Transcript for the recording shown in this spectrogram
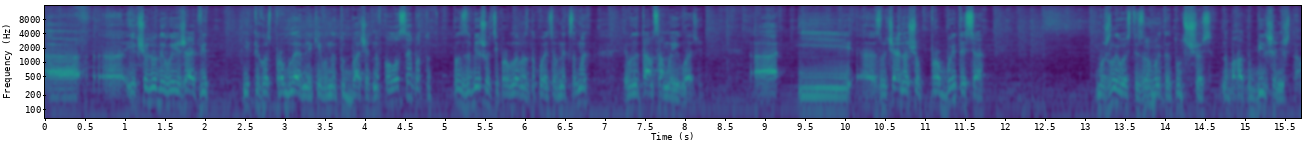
е, е, якщо люди виїжджають від якихось проблем, які вони тут бачать навколо себе, то здебільшого ці проблеми знаходяться в них самих, і вони там саме їх бачать. Е, і, е, звичайно, щоб пробитися, можливості зробити тут щось набагато більше, ніж там.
